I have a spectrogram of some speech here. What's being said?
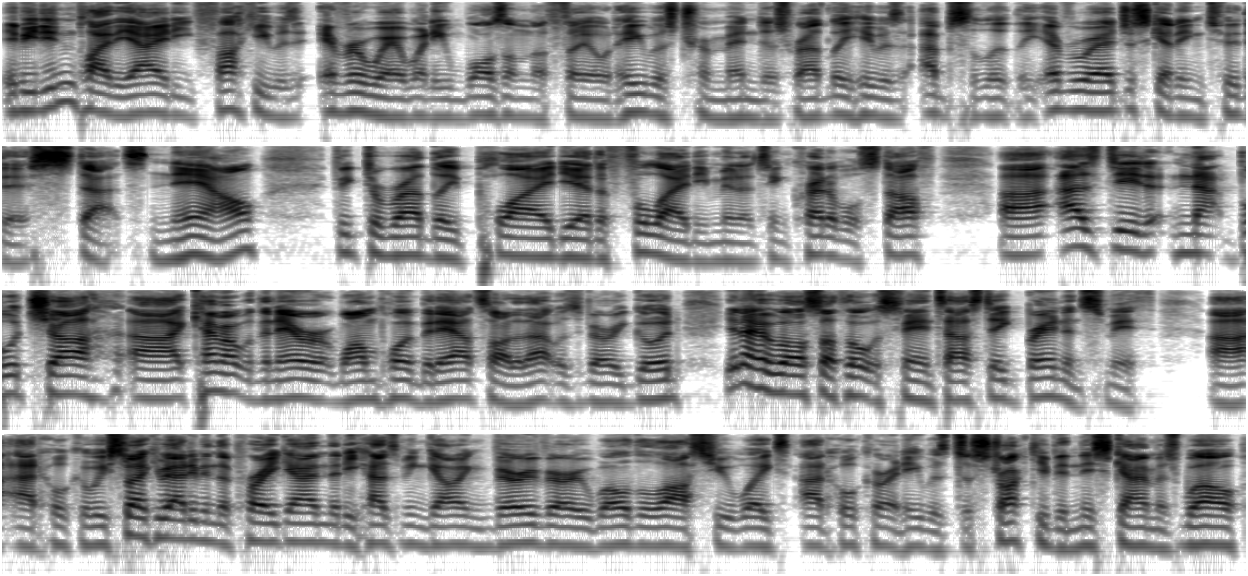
if he didn't play the 80, fuck, he was everywhere when he was on the field. He was tremendous, Radley. He was absolutely everywhere. Just getting to their stats now. Victor Radley played, yeah, the full 80 minutes. Incredible stuff. Uh, as did Nat Butcher. Uh, came up with an error at one point, but outside of that was very good. You know who else I thought was fantastic? Brandon Smith. Uh, at hooker. We spoke about him in the pre-game that he has been going very, very well the last few weeks at hooker, and he was destructive in this game as well.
